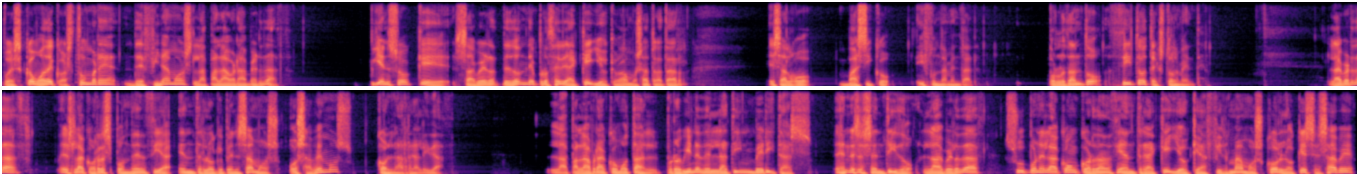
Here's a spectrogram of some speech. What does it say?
pues como de costumbre, definamos la palabra verdad. Pienso que saber de dónde procede aquello que vamos a tratar es algo básico y fundamental. Por lo tanto, cito textualmente. La verdad es la correspondencia entre lo que pensamos o sabemos con la realidad. La palabra como tal proviene del latín veritas. En ese sentido, la verdad supone la concordancia entre aquello que afirmamos con lo que se sabe,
